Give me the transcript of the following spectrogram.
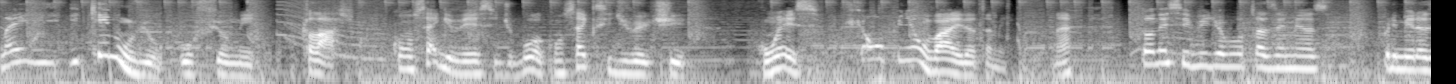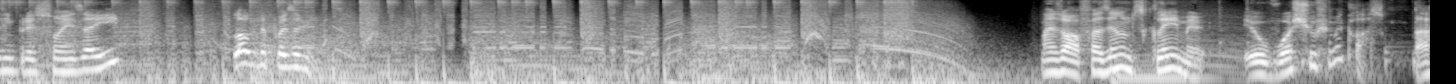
né, e, e quem não viu o filme clássico, consegue ver esse de boa, consegue se divertir com esse, acho que é uma opinião válida também, né? Então nesse vídeo eu vou trazer minhas primeiras impressões aí, logo depois da vinheta. Mas ó, fazendo um disclaimer, eu vou assistir o filme clássico, tá?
